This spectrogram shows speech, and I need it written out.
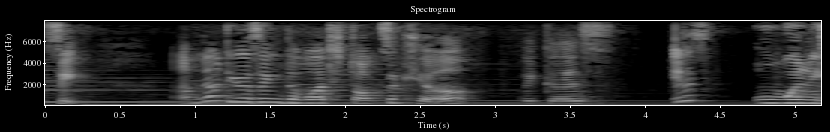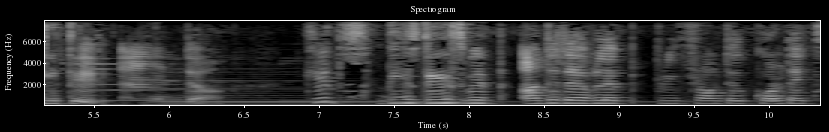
See, I'm not using the word toxic here because it is overrated and uh, kids these days with underdeveloped prefrontal cortex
